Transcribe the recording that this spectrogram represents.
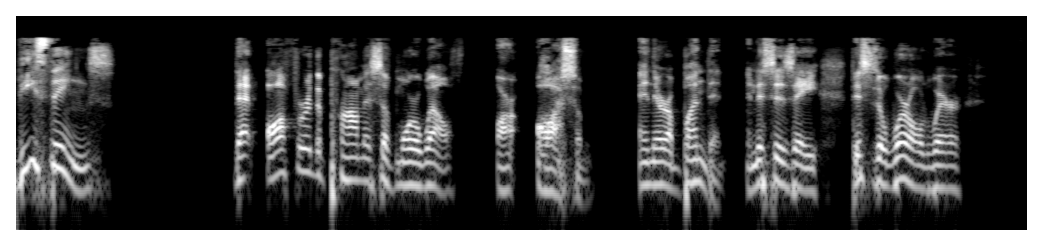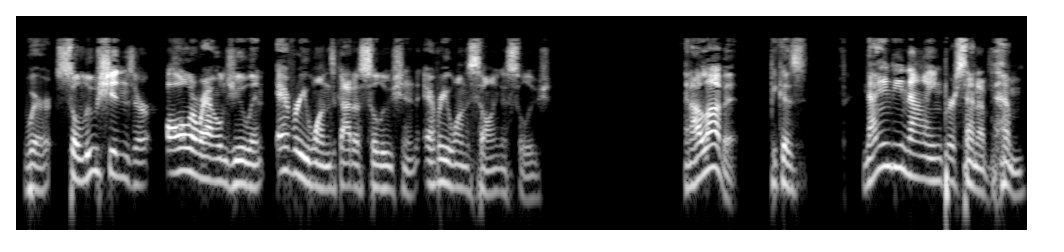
these things that offer the promise of more wealth are awesome and they're abundant. And this is a, this is a world where, where solutions are all around you and everyone's got a solution and everyone's selling a solution. And I love it because 99% of them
